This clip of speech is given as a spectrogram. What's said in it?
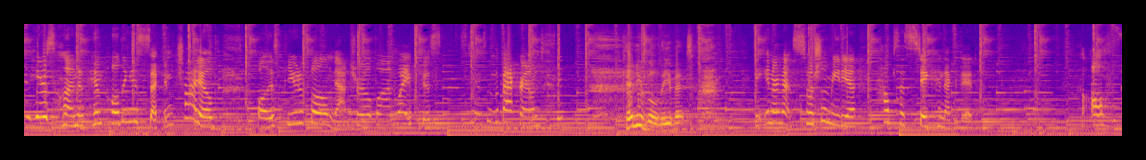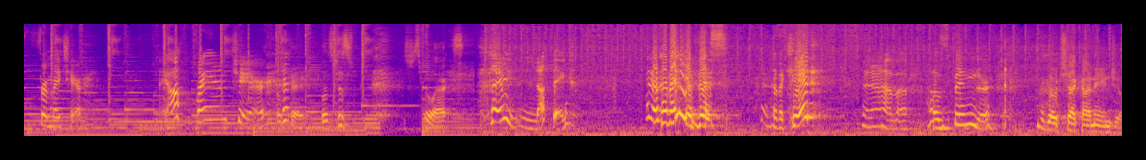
and here's one of him holding his second child, while his beautiful, natural blonde wife just stands in the background. Can you believe it? The internet's social media helps us stay connected. All from my chair. My off-brand chair. Okay, let's just, let's just relax. I'm nothing. I don't have any of this. I don't have a kid. I don't have a husband or... I'm gonna go check on Angel.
